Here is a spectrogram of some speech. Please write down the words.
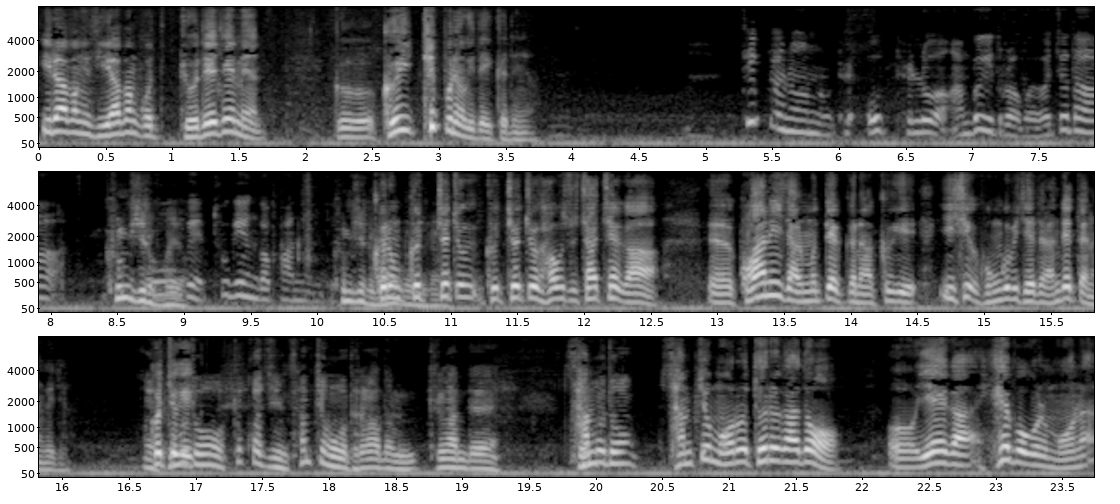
1화방에서 2화방 곧 교대되면 그 거의 오게 돼 있거든요. 배- 옷 별로 안 보이더라고요. 어쩌다 금시로 두 보여. 개, 두 개인가 봤는데. 금시로 그럼 그 보이더라고요. 저쪽 그 저쪽 하우스 자체가 에, 관이 잘못됐거나 그게 이시가 공급이 제대로 안 됐다는 거죠. 어, 그쪽에- 그것도 똑같이 지금 3.5 들어가던 들어간데 삼- 전부도 3.5로 들어가도 어, 얘가 회복을 못 하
